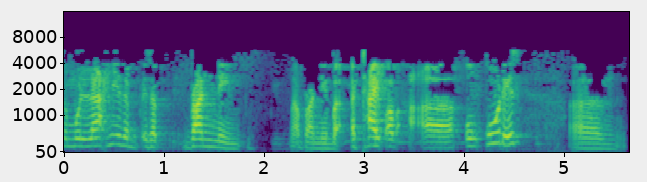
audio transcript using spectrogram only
So Mullahi is a, is a brand name not brand name, but a type of uh, unqud is um,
